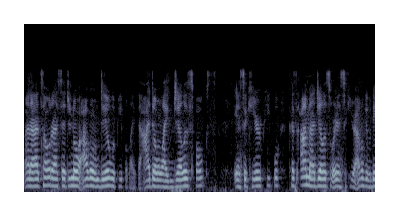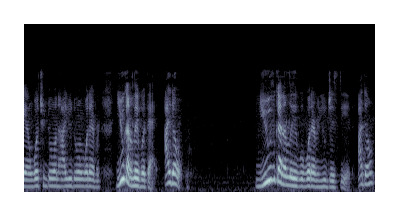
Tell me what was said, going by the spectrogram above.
And I told her, I said, you know, I won't deal with people like that. I don't like jealous folks, insecure people, because I'm not jealous or insecure. I don't give a damn what you're doing, how you're doing, whatever. You got to live with that. I don't. You've got to live with whatever you just did. I don't.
